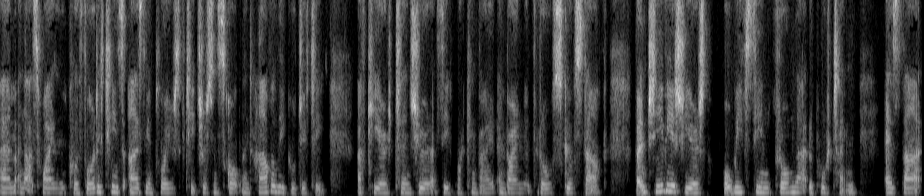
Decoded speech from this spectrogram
Um, and that's why local authorities, as the employers of teachers in Scotland, have a legal duty of care to ensure a safe working environment for all school staff. But in previous years, what we've seen from that reporting is that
